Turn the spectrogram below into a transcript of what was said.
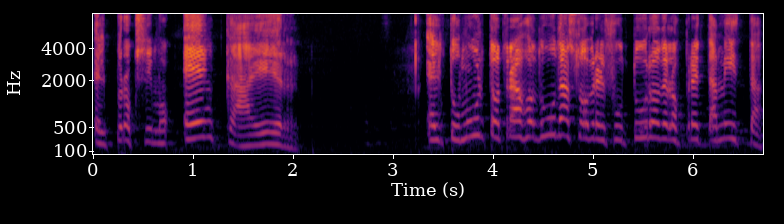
el próximo en caer. El tumulto trajo dudas sobre el futuro de los prestamistas,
